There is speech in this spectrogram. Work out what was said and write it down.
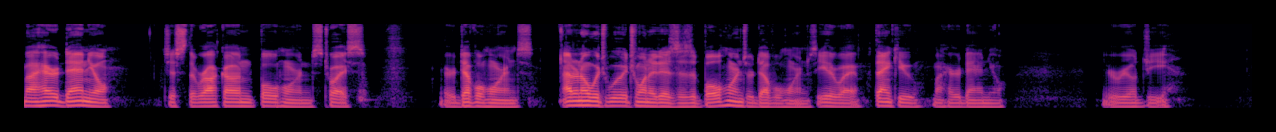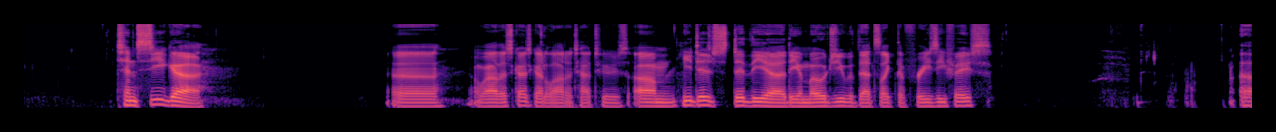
My hair Daniel. Just the rock on bull horns twice. Or devil horns. I don't know which which one it is. Is it bull horns or devil horns? Either way. Thank you, my hair Daniel. You're real G. Tensiga. Uh oh wow, this guy's got a lot of tattoos. Um he just did the uh the emoji with that's like the freezy face. Uh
